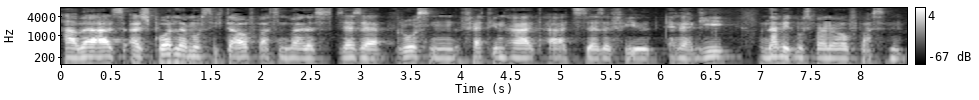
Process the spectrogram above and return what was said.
Aber als, als Sportler muss ich da aufpassen, weil es sehr, sehr großen Fettinhalt hat, sehr, sehr viel Energie. Und damit muss man aufpassen,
